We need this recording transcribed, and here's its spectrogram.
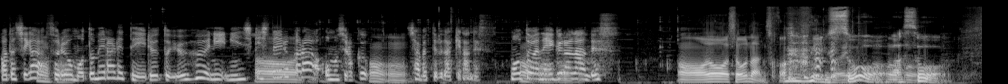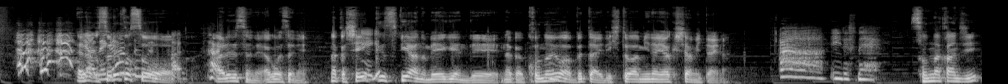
私がそれを求められているというふうに認識しているから面白く喋ってるだけなんです。元はねぐらなんです。ああそうなんですか？あ そうあそうえなんかそれこそ、あれですよね。あごめんなさいね。なんかシェイクスピアの名言でなんかこの世は舞台で人は皆役者みたいな。ああいいですね。そんな感じ？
